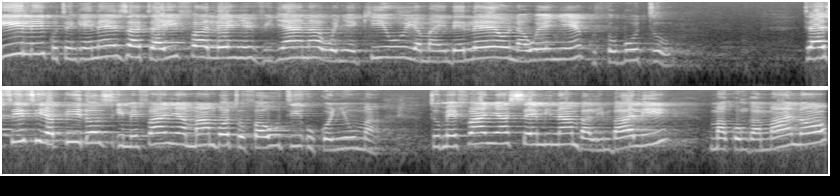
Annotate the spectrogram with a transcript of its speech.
ili kutengeneza taifa lenye vijana wenye kiu ya maendeleo na wenye kuthubutu. Taasisi ya PIDOS imefanya mambo tofauti huko nyuma. Tumefanya semina mbalimbali, makongamano,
